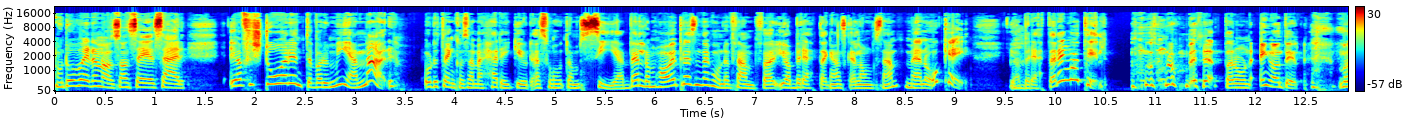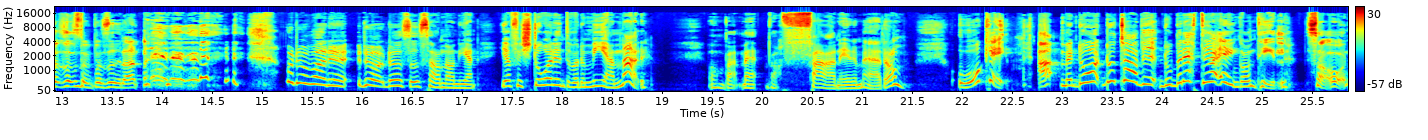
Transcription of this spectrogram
Och då var det någon som säger så här, jag förstår inte vad du menar. Och då tänker hon så här, men herregud, alltså, de ser väl, de har ju presentationen framför, jag berättar ganska långsamt, men okej, okay, jag berättar en gång till. då berättar hon en gång till vad som stod på sidan. och då, var det, då, då så sa någon igen, jag förstår inte vad du menar. Och hon bara, men vad fan är det med dem? Okej, ja, men då, då, tar vi, då berättar jag en gång till, sa hon.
